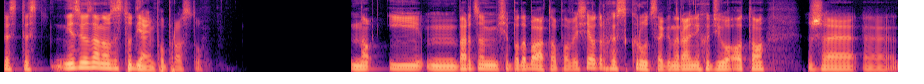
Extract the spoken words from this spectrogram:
To jest, to jest niezwiązaną ze studiami po prostu. No i mm, bardzo mi się podobała ta opowieść. Ja ją trochę skrócę. Generalnie chodziło o to, że e,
